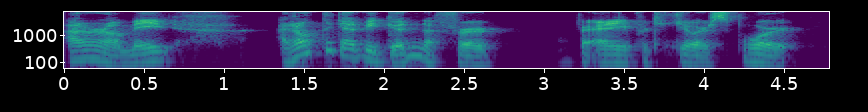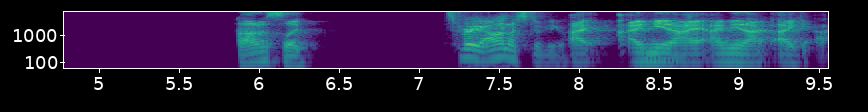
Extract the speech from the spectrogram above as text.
I don't know. Maybe I don't think I'd be good enough for for any particular sport. Honestly, it's very honest of you. I I mean I I mean I I,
